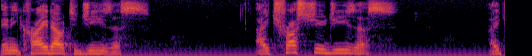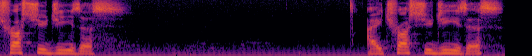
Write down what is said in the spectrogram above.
and he cried out to Jesus. I trust you, Jesus. I trust you, Jesus. I trust you, Jesus.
